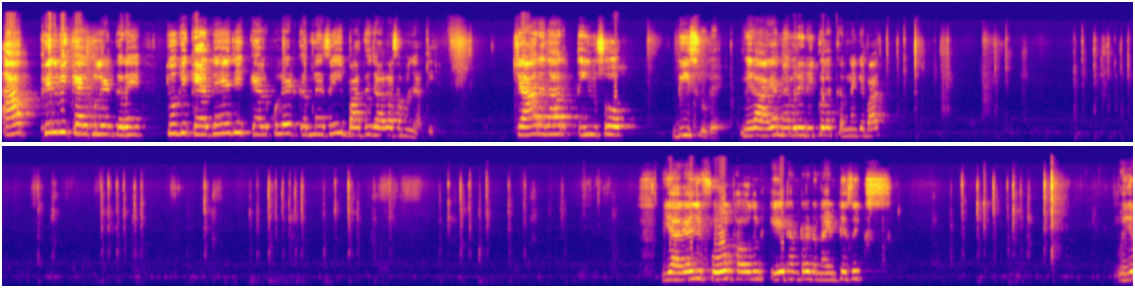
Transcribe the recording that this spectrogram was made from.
आप फिर भी कैलकुलेट करें, क्योंकि कहते हैं जी, कैलकुलेट करने से ही बातें ज़्यादा समझ आती है। चार हज़ार तीन सौ बीस रुपए। मेरा आ गया मेमोरी रिकोलेक्ट करने के बाद। ये आ गया जी four thousand eight hundred ninety six. ये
